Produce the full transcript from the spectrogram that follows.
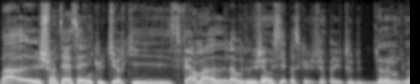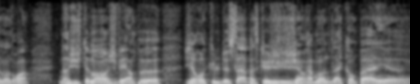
bah euh, je suis intéressé à une culture qui se ferme à là où je viens aussi parce que je viens pas du tout de, la même, du même endroit. Bah justement, je vais un peu, j'ai le recul de ça parce que je viens vraiment de la campagne. euh,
